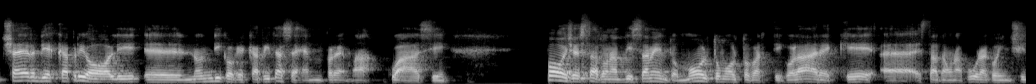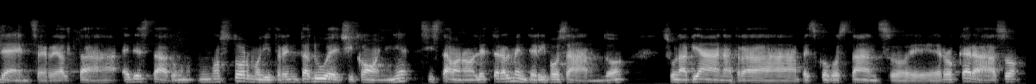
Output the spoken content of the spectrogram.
Cervi e caprioli eh, non dico che capita sempre, ma quasi. Poi c'è stato un avvistamento molto molto particolare che eh, è stata una pura coincidenza in realtà ed è stato un, uno stormo di 32 cicogne, si stavano letteralmente riposando su una piana tra Pesco Costanzo e Roccaraso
